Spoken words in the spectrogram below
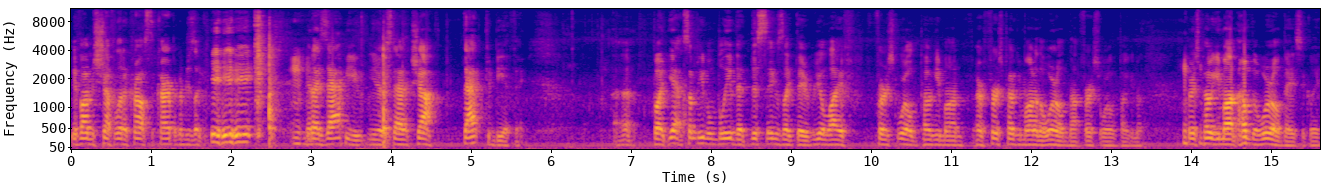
if I'm shuffling across the carpet, I'm just like, and I zap you, you know, static shock. That could be a thing. Uh, but yeah, some people believe that this thing's like the real life first world Pokemon or first Pokemon of the world, not first world Pokemon, first Pokemon of the world, basically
